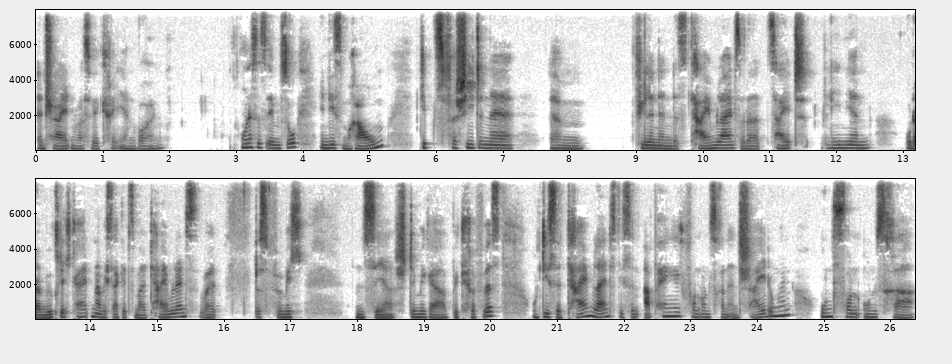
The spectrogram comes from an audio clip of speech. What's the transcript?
entscheiden, was wir kreieren wollen. Und es ist eben so, in diesem Raum gibt es verschiedene, ähm, viele nennen das Timelines oder Zeitlinien oder Möglichkeiten, aber ich sage jetzt mal Timelines, weil das für mich ein sehr stimmiger Begriff ist. Und diese Timelines, die sind abhängig von unseren Entscheidungen und von unserer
